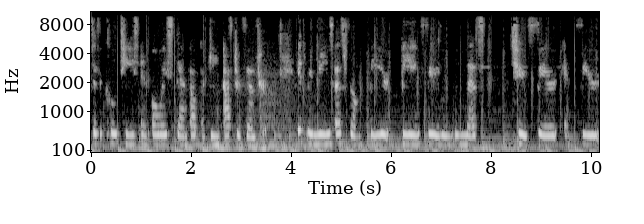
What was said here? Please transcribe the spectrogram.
difficulties and always stand up again after failure. It remains us from fear, being fearless to fear and fear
